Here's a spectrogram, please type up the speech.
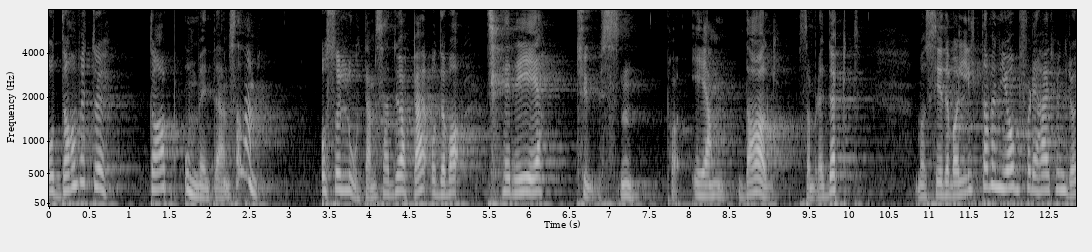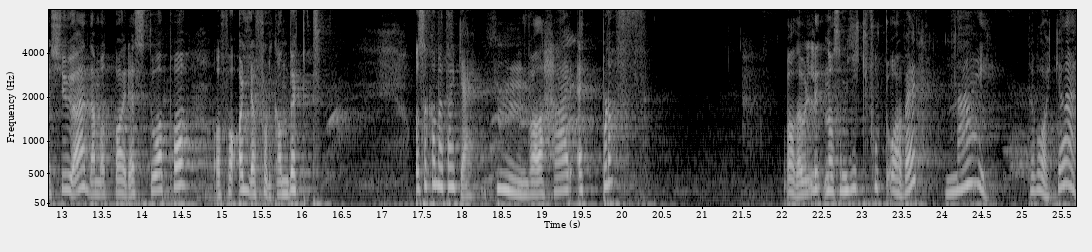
Og da, vet du, da omvendte de seg, dem. Og så lot de seg døpe, og det var 3000 på én dag som ble døpt. Jeg må si Det var litt av en jobb for de her 120. De måtte bare stå på og få alle folkene døpt. Og så kan man tenke hm, Var det her et blaff? Var det noe som gikk fort over? Nei, det var ikke det.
